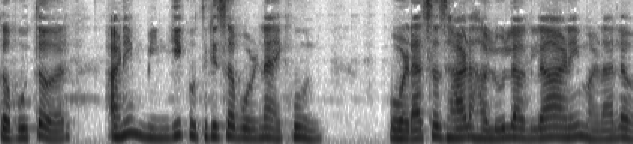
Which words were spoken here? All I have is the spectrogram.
कबूतर आणि मिंगी कुत्रीचं बोलणं ऐकून वडाचं झाड हलू लागलं आणि म्हणालं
